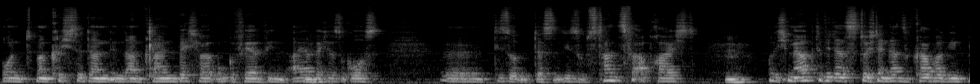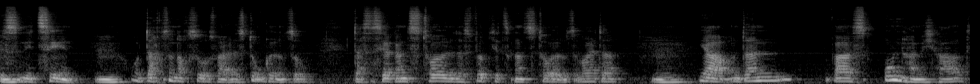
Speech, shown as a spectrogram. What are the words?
Und man kriegte dann in einem kleinen Becher, ungefähr wie ein Eierbecher mhm. so groß, äh, die, das, die Substanz verabreicht. Mhm. Und ich merkte, wie das durch den ganzen Körper ging bis mhm. in die Zehen. Mhm. Und dachte noch so, es war alles dunkel und so das ist ja ganz toll, das wirkt jetzt ganz toll und so weiter. Mhm. Ja, und dann war es unheimlich hart,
